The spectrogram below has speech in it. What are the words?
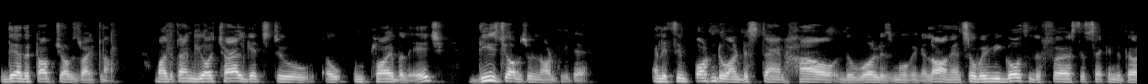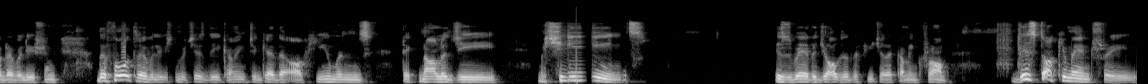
They are the top jobs right now. By the time your child gets to employable age, these jobs will not be there and it's important to understand how the world is moving along. And so when we go through the first, the second, the third revolution, the fourth revolution, which is the coming together of humans, technology, machines, is where the jobs of the future are coming from. This documentary,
